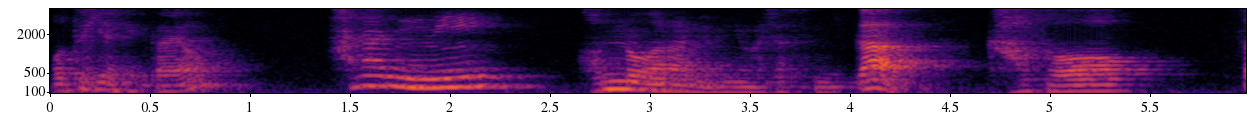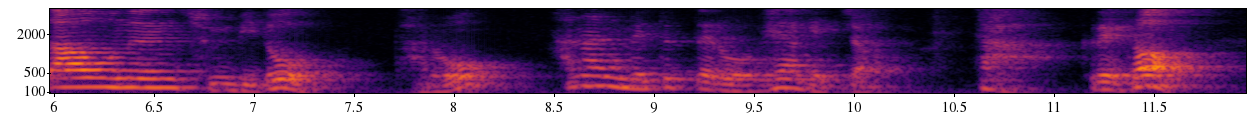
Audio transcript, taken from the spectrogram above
어떻게 해야 될까요? 하나님이 건너가라 명령하셨으니까 가서 싸우는 준비도 바로 하나님의 뜻대로 해야겠죠. 자, 그래서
